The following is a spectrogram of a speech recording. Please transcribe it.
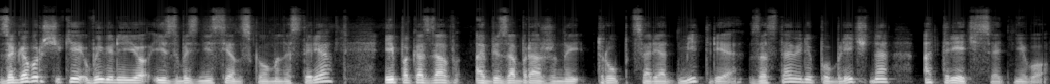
Заговорщики вывели ее из Вознесенского монастыря и, показав обезображенный труп царя Дмитрия, заставили публично отречься от него.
